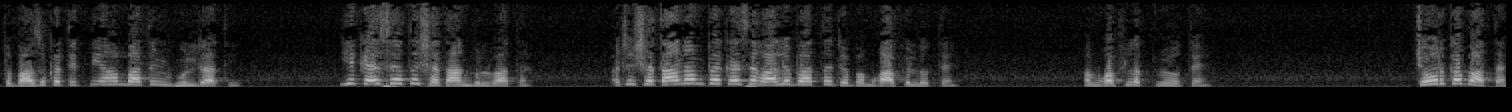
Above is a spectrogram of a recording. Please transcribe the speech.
تو بازو کا اتنی عام باتیں بھی بھول جاتی۔ یہ کیسے ہوتا ہے؟ شیطان بھولواتا ہے۔ اچھا شیطان ہم پہ کیسے غالب آتا ہے جب ہم غافل ہوتے ہیں؟ ہم غفلت میں ہوتے ہیں۔ چور کب آتا ہے؟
